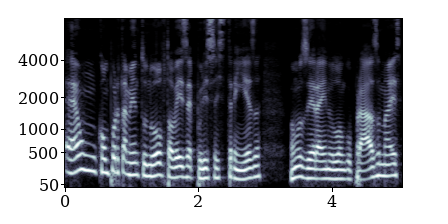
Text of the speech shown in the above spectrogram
é um comportamento novo, talvez é por isso a estranheza, Vamos ver aí no longo prazo, mas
